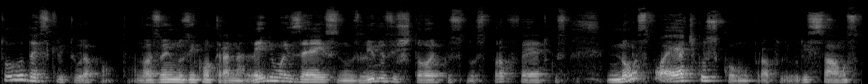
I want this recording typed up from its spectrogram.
toda a Escritura aponta. Nós vamos nos encontrar na lei de Moisés, nos livros históricos, nos proféticos, nos poéticos, como o próprio livro de Salmos,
